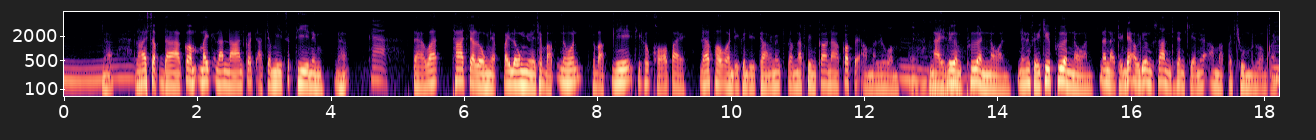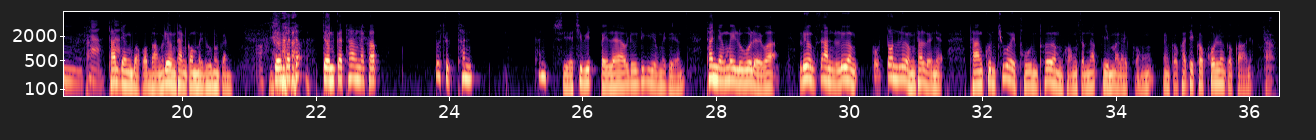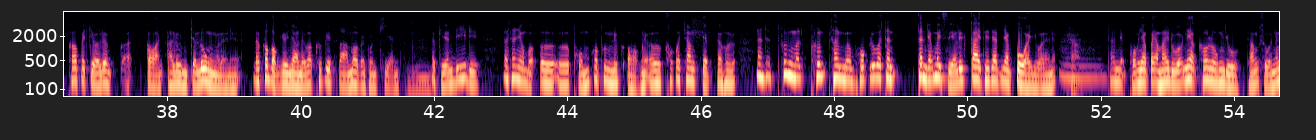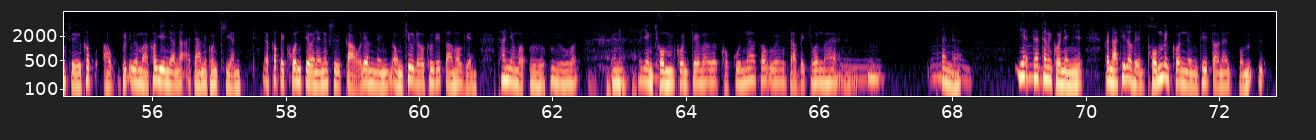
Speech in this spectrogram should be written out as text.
มนะรายสัปดาห์ก็ไม่นานๆ ก็อาจจะมีสักทีหนึ่งนะฮะค่ะแต่ว่าถ้าจะลงเนี่ยไปลงอยู่ในฉบับโน้น ฉบับนี้ที่เขาขอไป แล้วพอวันดีคืนดีทางสำนักพิมพ์ก้าวหน้าก็ไปเอามารวมอืมในเรื่องเพื่อนนอน ในหนังสือชื่อเพื่อนนอนนั่นแหะถึงได้เอาเรื่องสั้นที่ท่านเขียนไว้เอามาประชุมรวมกันอืมค่ะท่านค่ะยังบอกว่าบางเรื่องท่านก็ไม่รู้เหมือนกันอ๋อจนกระทั่งจนกระทั่งนะครับ รู้สึกท่านท่านเสียชีวิตไปแล้วหรือยังไม่เสีย ท่านยังไม่รู้เลยว่า เรื่องสั้นเรื่องต้นเรื่องของท่านเลยเนี่ย ทางคุณช่วยพูนเพิ่มของสำนักพิมพ์อะไรของนั่นก็เขาที่เขาค้นเรื่องเก่าๆเนี่ยครับเขาไปเจอเรื่องเอ่อก่อนอรุณจะรุ่งอะไรเนี่ยแล้วเขาบอกยืนยันเลยว่าคึกฤทธิ์ปราโมชเป็นคนเขียน แล้วเขียนดีดีๆแล้วท่านยังบอกเออเออผมก็เพิ่งนึกออกเนี่ยเออเขาก็ช่างเก็บแต่นั่นเพิ่งมาเพิ่งท่านเมื่อพบหรือว่าท่าน ท่านยังไม่เสียหรือใกล้ที่ท่านยังป่วยอยู่อะไรเนี่ยครับท่านเนี่ยผมยังไปเอามาให้ดูว่าเนี่ยเขาลงอยู่ทั้งสวนหนังสือเขาเอาเรื่องมาเขายืนยันว่าอาจารย์เป็นคนเขียน แล้วเขาไปค้นเจอในหนังสือเก่าเล่มหนึ่งลงชื่อเลยว่าคือฤทธิ์ปราโมชเขียน ท่านยังบอกเออเพิ่งรู้ว่าอันนี้แล้วยังชมคนเขียนว่าเออขอบคุณนะเขาเอุตส่าห์ไปชนมาให้อืมนั่นน่ะเนี่ยถ้าถ้าเป็นคนอย่างนี้ ขณะที่เราเห็นผมเป็นคนหนึ่งที่ตอนนั้น ผม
